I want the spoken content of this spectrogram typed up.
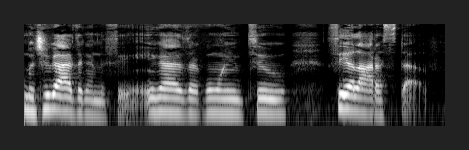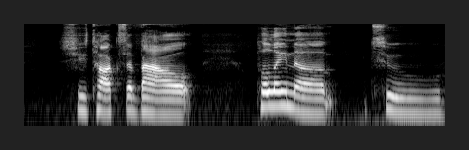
but you guys are going to see. You guys are going to see a lot of stuff. She talks about pulling up to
